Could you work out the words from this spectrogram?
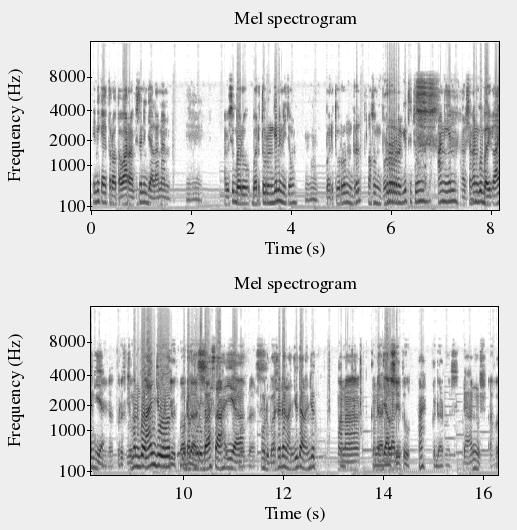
ini kayak trotoar habis itu nih jalanan Hmm, habis itu baru baru turun gini nih cung hmm. baru turun deret langsung ber gitu cung angin harusnya kan gue balik lagi ya Iya, terus cuman gue lanjut, Lanjut, udah 12. keburu basah iya 12. oh, udah basah dan lanjut dah lanjut mana ke mana Danus jalan itu. Hah? Ke Danus. danus Apa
